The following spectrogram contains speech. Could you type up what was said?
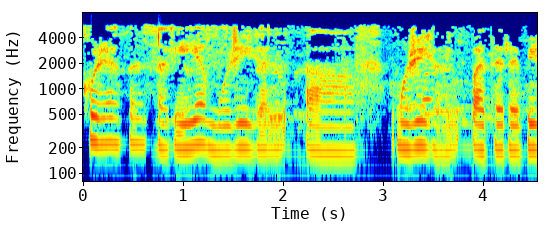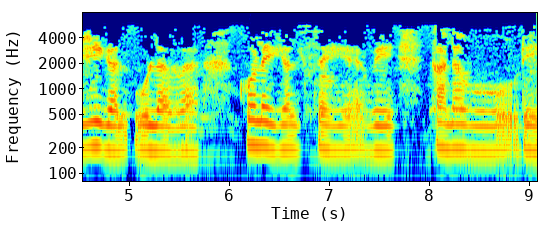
குழகள் சரிய மொழிகள் மொழிகள் பதற விழிகள் உழவ கொலைகள் செய்யவே களவோடே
